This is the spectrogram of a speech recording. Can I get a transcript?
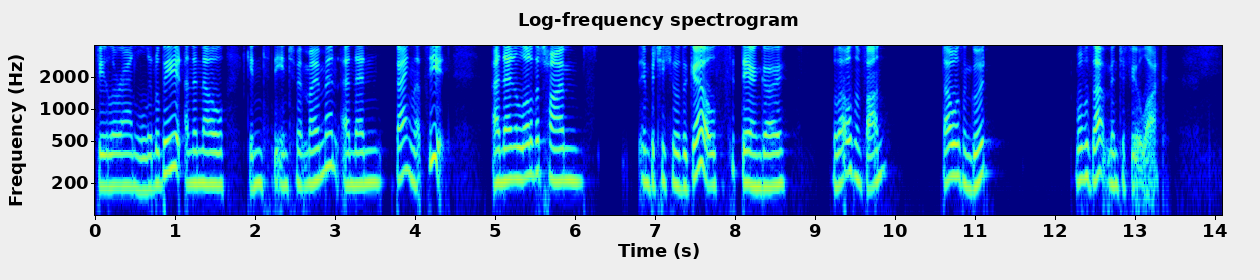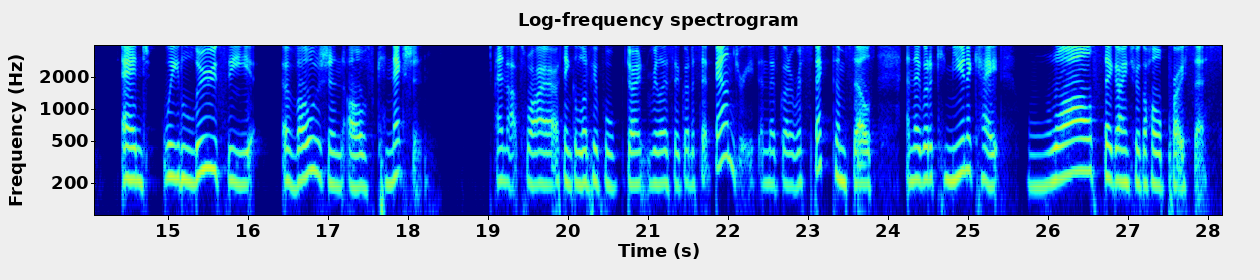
feel around a little bit and then they'll get into the intimate moment and then bang, that's it. And then a lot of the times, in particular the girls, sit there and go, Well, that wasn't fun. That wasn't good. What was that meant to feel like? And we lose the evulsion of connection. And that's why I think a lot of people don't realize they've got to set boundaries and they've got to respect themselves and they've got to communicate whilst they're going through the whole process.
